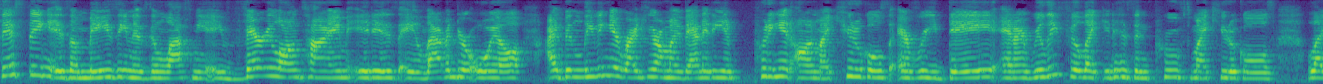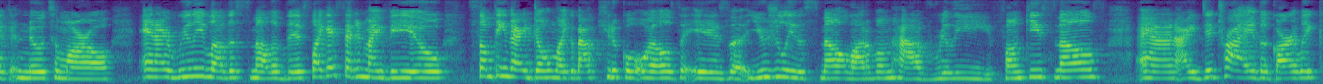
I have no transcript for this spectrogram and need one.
this thing is amazing. It's going to last me a very long time. It is a lavender oil. I've been leaving it right here on my vanity and putting it on my cuticles every day and I really feel like it has improved my cuticles like no tomorrow and I really love the smell of this. Like I said in my video, something that I don't like about cuticle oils is uh, usually the smell. A lot of them have really funky smells and I did try the garlic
